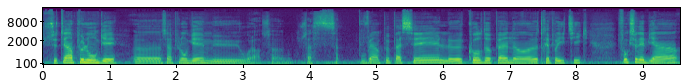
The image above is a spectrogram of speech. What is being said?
c'était un peu longué. Euh, c'est un peu longué, mais voilà, ça, ça, pouvait un peu passer. Le cold open très politique fonctionnait bien.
